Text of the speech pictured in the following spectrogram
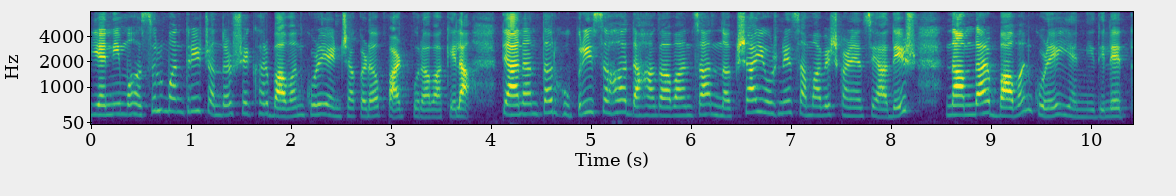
यांनी महसूल मंत्री चंद्रशेखर बावनकुळे यांच्याकडे पाठपुरावा केला. त्यानंतर हुपरीसह दहा गावांचा नक्षा योजनेत समावेश करण्यात करण्याचे आदेश नामदार बावनकुळे यांनी दिलेत.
